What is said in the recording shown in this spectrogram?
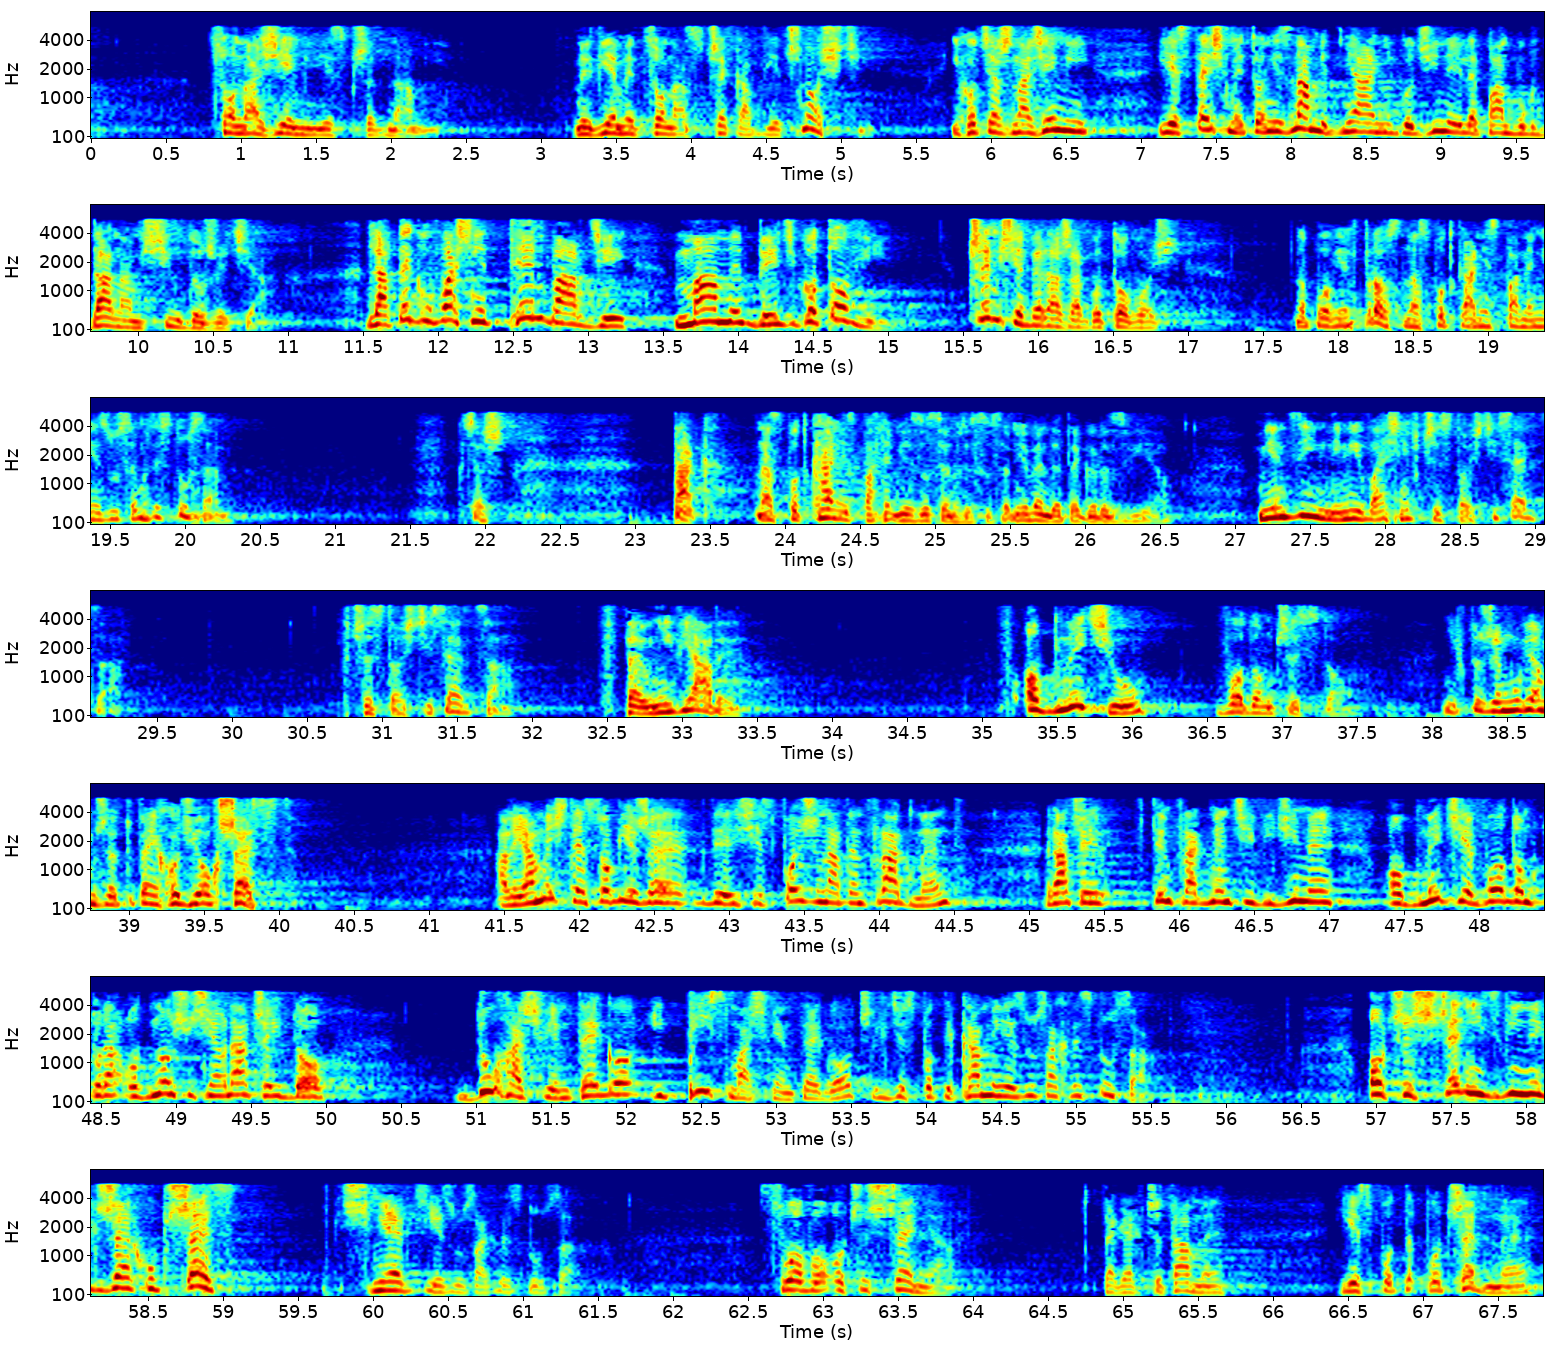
co na ziemi jest przed nami. My wiemy, co nas czeka w wieczności. I chociaż na ziemi jesteśmy, to nie znamy dnia ani godziny, ile Pan Bóg da nam sił do życia. Dlatego właśnie tym bardziej mamy być gotowi. Czym się wyraża gotowość? No powiem wprost, na spotkanie z Panem Jezusem Chrystusem. Chociaż tak, na spotkanie z Panem Jezusem Chrystusem, nie będę tego rozwijał. Między innymi właśnie w czystości serca. W czystości serca, w pełni wiary, w obmyciu wodą czystą. Niektórzy mówią, że tutaj chodzi o chrzest. Ale ja myślę sobie, że gdy się spojrzy na ten fragment, raczej w tym fragmencie widzimy obmycie wodą, która odnosi się raczej do Ducha Świętego i Pisma Świętego, czyli gdzie spotykamy Jezusa Chrystusa. Oczyszczeni z winy grzechu przez śmierć Jezusa Chrystusa. Słowo oczyszczenia, tak jak czytamy, jest potrzebne,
